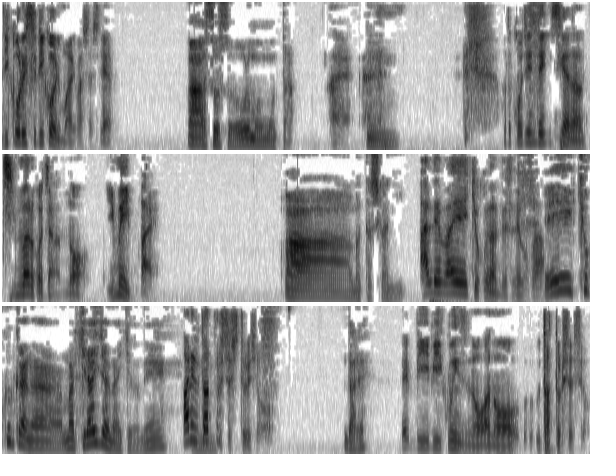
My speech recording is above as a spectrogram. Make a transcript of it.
リコリスリコリもありましたしね。ああ、そうそう、俺も思った。はい。うん。あと個人的に好きなのは、ちびまる子ちゃんの夢いっぱい。ああ、まあ確かに。あれはええ曲なんですね、僕は。ええ曲かなまあ嫌いじゃないけどね。あれ歌ってる人知ってるでしょ、誰？え、BB クイーンズのあの、歌ってる人ですよ。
